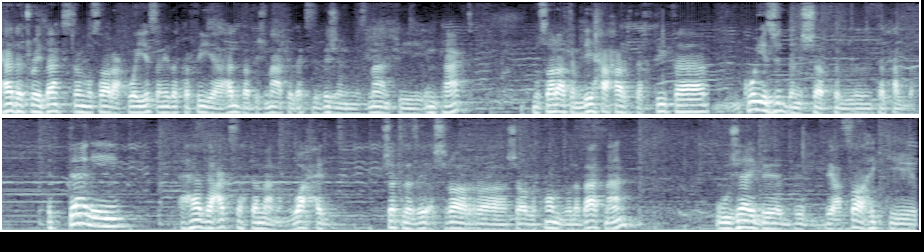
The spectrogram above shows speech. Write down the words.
هذا تري باكستر مصارع كويس أنا ذكر فيا هلبة بجماعة ال X Division زمان في Impact. مصارعة مليحة حركة خفيفة كويس جدا الشاب في ال- في الحلبة. الثاني هذا عكسه تماما واحد شكله زي أشرار آه، شارلوك هومز ولا باتمان وجاي بعصاه هيك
